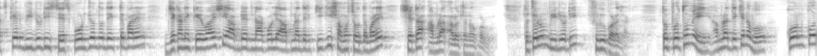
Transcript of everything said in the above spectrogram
আজকের ভিডিওটি শেষ পর্যন্ত দেখতে পারেন, যেখানে কেওয়াইসি আপডেট না করলে আপনাদের কি কি সমস্যা হতে পারে সেটা আমরা আলোচনা করব। তো চলুন ভিডিওটি শুরু করা যাক। তো প্রথমেই আমরা দেখে নেব কোন কোন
